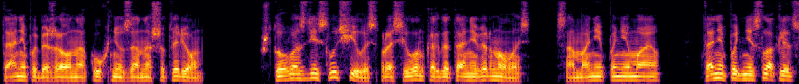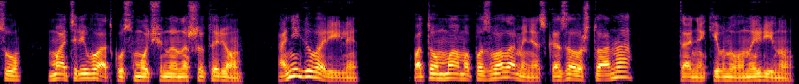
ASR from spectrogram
Таня побежала на кухню за нашатырем. «Что у вас здесь случилось?» — спросил он, когда Таня вернулась. «Сама не понимаю». Таня поднесла к лицу матери ватку, смоченную нашатырем. Они говорили. Потом мама позвала меня, сказала, что она... Таня кивнула на Ирину.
